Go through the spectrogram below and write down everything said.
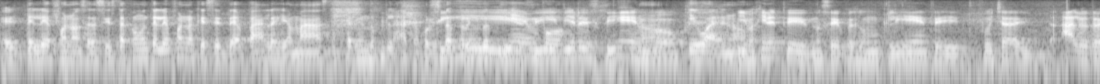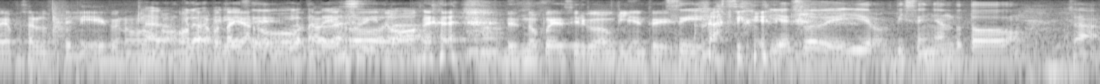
el teléfono, o sea, si estás con un teléfono que se te apagan las llamadas, estás perdiendo plata porque estás perdiendo tiempo. Sí, pierdes tiempo. Igual, ¿no? Imagínate, no sé, pues un cliente y, pucha, algo te vaya a pasar con tu teléfono. Claro, o la, pantalla rota. La pantalla rota. no. no. puedes ir con un cliente sí. así. Y eso de ir diseñando todo, o sea,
